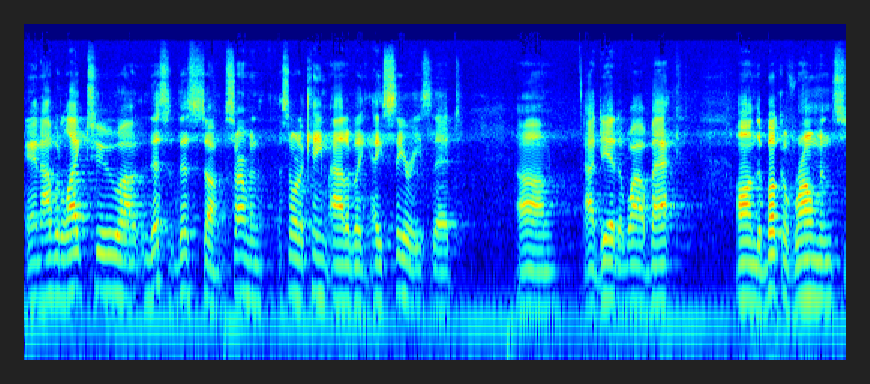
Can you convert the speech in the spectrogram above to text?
And I would like to, uh, this, this um, sermon sort of came out of a, a series that um, I did a while back on the book of Romans.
